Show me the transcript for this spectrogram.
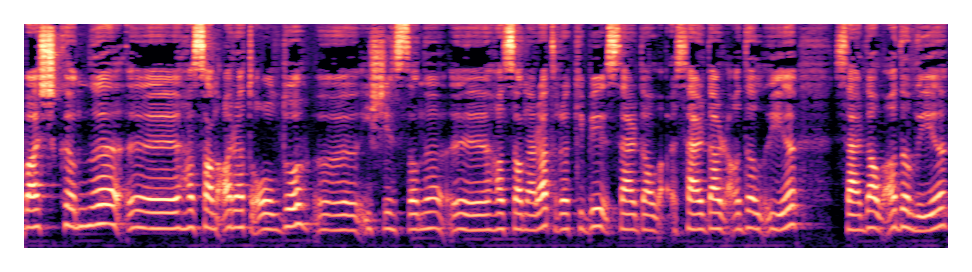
başkanı e, Hasan Arat oldu. E, iş insanı e, Hasan Arat rakibi Serdal, Serdar Adalı'yı Serdal Adalı'yı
